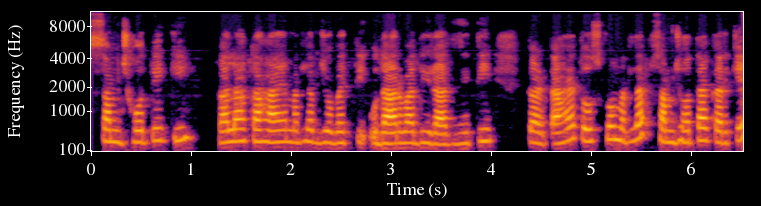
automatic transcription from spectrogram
समझौते की कला कहा है? मतलब जो व्यक्ति उदारवादी राजनीति करता है तो उसको मतलब समझौता करके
